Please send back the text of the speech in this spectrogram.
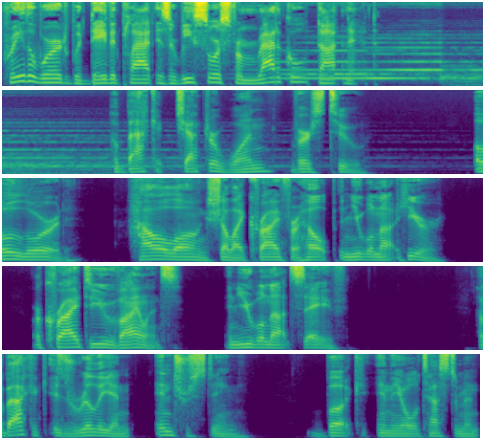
Pray the Word with David Platt is a resource from radical.net. Habakkuk chapter 1, verse 2. O Lord, how long shall I cry for help and you will not hear, or cry to you violence and you will not save? Habakkuk is really an interesting book in the Old Testament.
